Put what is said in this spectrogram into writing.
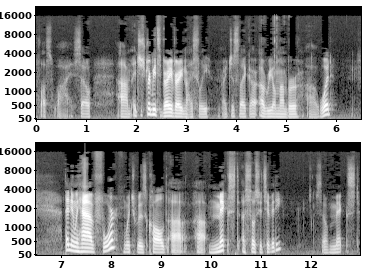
plus y. So um, it distributes very, very nicely, right? Just like a, a real number uh, would. Then we have 4, which was called uh, uh, mixed associativity. So mixed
